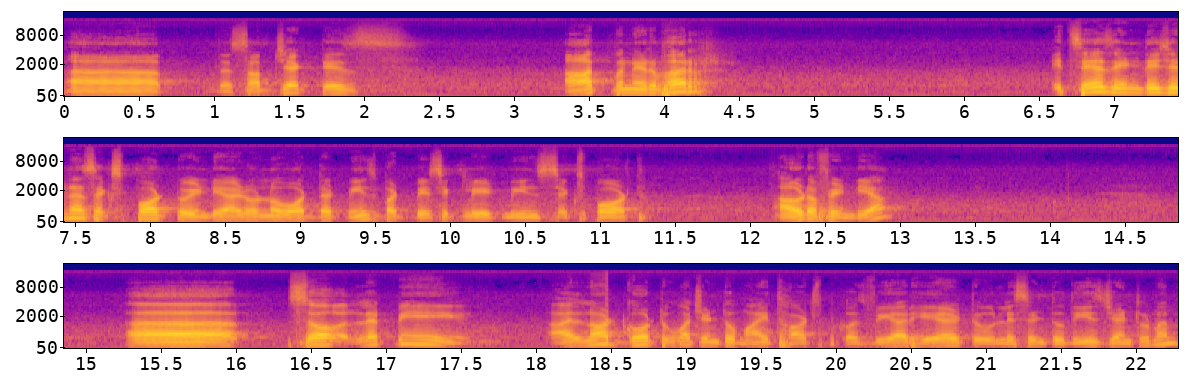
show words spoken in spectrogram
Uh, the subject is Atmanirbhar. It says indigenous export to India. I don't know what that means, but basically it means export out of India. Uh, so let me, I'll not go too much into my thoughts because we are here to listen to these gentlemen,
